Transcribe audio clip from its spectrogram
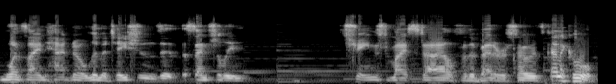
once I had no limitations, it essentially changed my style for the better. So it's kind of cool.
